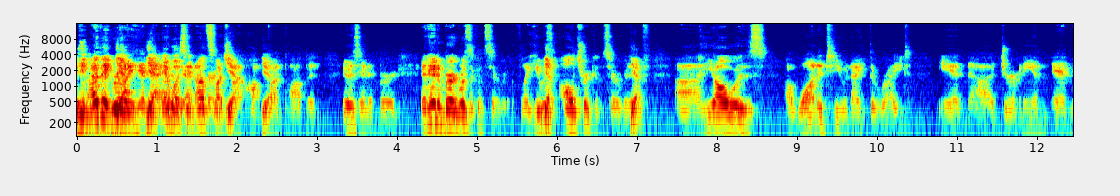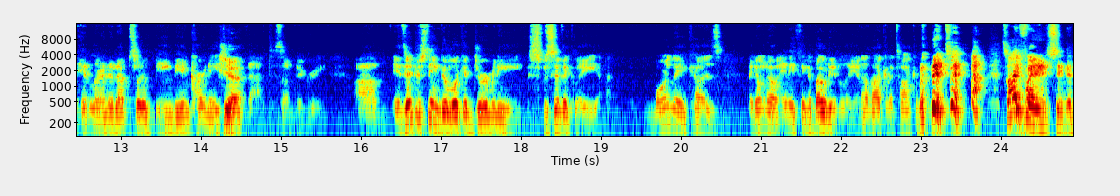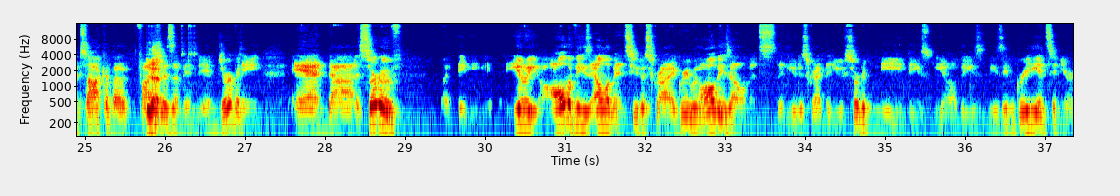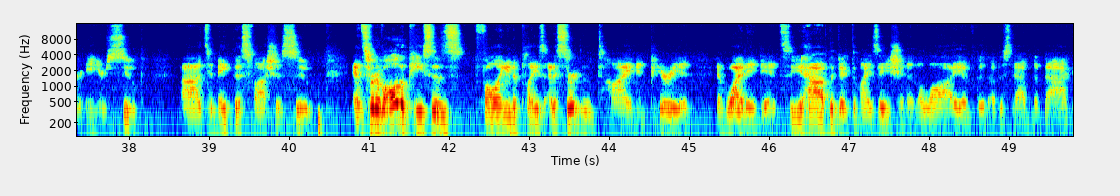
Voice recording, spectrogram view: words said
I think really yeah, Hindenburg. yeah, it was yeah, Hindenburg. Not so much yeah. von Papen. It was Hindenburg, and Hindenburg was a conservative. Like he was Yeah. ultra conservative. Yeah. Uh, he always uh, wanted to unite the right in uh, Germany, and, and Hitler ended up sort of being the incarnation Yeah. of that to some degree. Um, it's interesting to look at Germany specifically, morely because I don't know anything about Italy, and I'm not going to talk about it. so I find it interesting to talk about fascism in, in Germany, and uh, sort of you know, all of these elements you describe, I agree with all these elements that you describe that you sort of need these, you know, these these ingredients in your in your soup uh, to make this fascist soup, and sort of all the pieces falling into place at a certain time and period and why they did. So you have the victimization and the lie of the of the stab in the back.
